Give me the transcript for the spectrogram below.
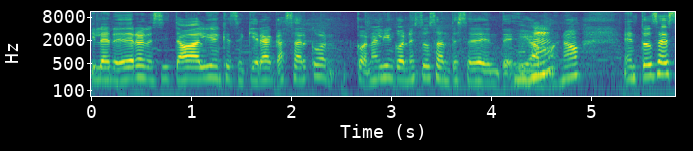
y la heredera necesitaba a alguien que se quiera casar con, con alguien con esos antecedentes, digamos, ¿no? Entonces,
